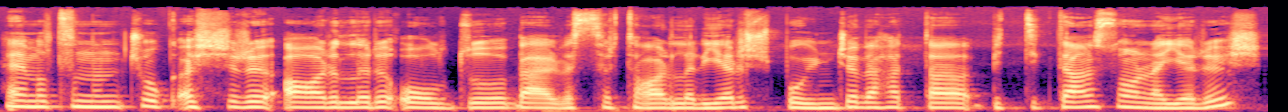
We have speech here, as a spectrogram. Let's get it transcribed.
Hamilton'ın çok aşırı ağrıları olduğu bel ve sırt ağrıları yarış boyunca ve hatta bittikten sonra yarış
